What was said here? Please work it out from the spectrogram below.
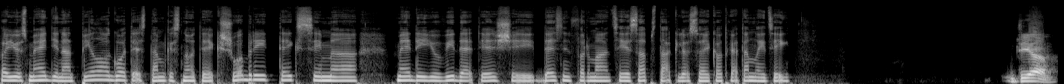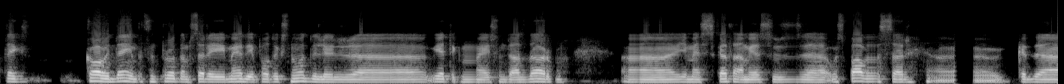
vai jūs mēģināt pielāgoties tam, kas notiek šobrīd, teiksim, uh, mediju vidē tieši dezinformācijas apstākļos vai kaut kā tam līdzīgi. Jā, teiks, Covid-19, protams, arī mēdīņu politikas nodaļa ir uh, ietekmējusi un tās darbu. Uh, ja mēs skatāmies uz, uh, uz pavasari, uh, kad uh,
